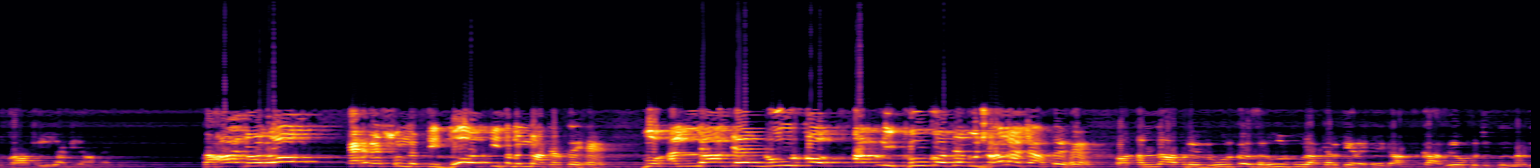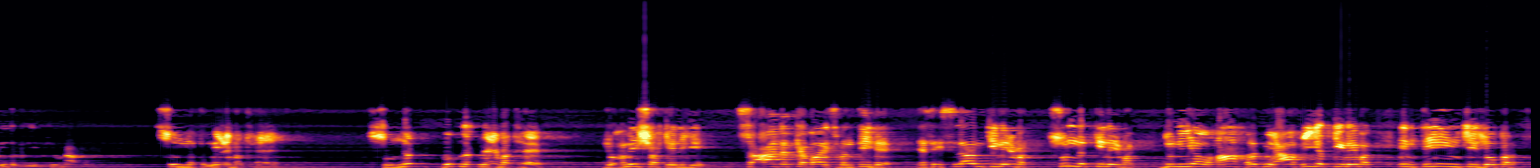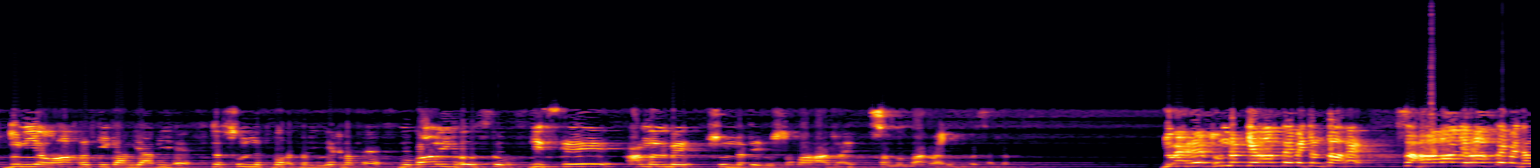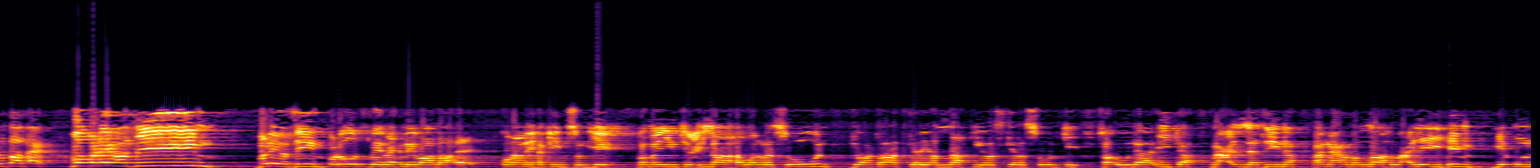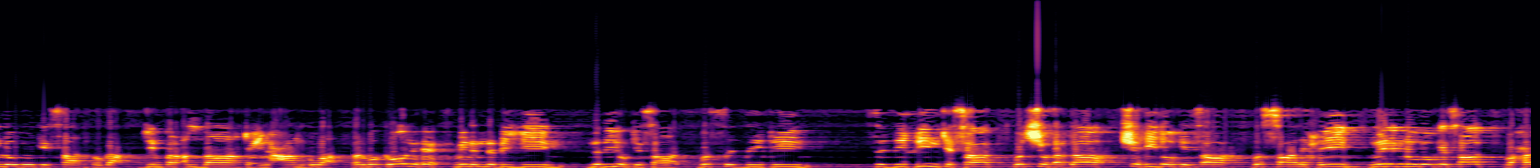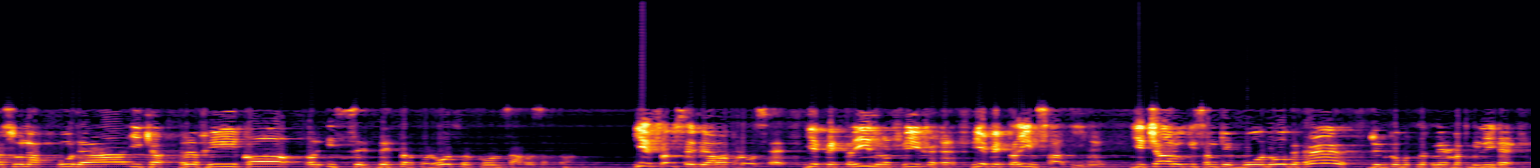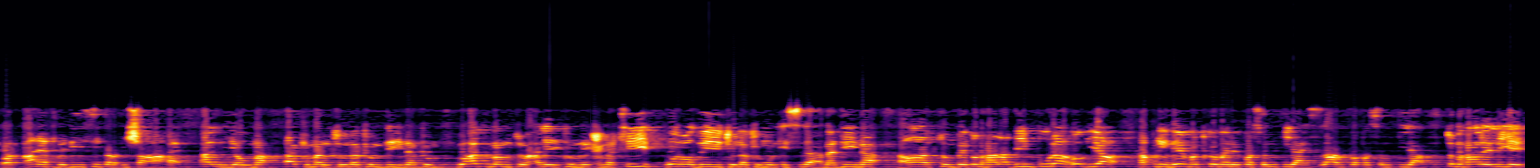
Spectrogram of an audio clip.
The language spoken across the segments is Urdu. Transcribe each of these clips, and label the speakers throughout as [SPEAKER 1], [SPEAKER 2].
[SPEAKER 1] کاٹ لیا گیا ہے۔ کہا جو لوگ اہل سنت کی موت کی تمنا کرتے ہیں، وہ اللہ کے نور کو اپنی پھونکوں سے بجھانا چاہتے ہیں۔ اور اللہ اپنے نور کو ضرور پورا کر کے رہے گا۔ کافروں کو جتنی مرضی تکلیف کیوں نہ ہو۔ سنت نعمت ہے۔ سنت مطلق نعمت ہے، جو ہمیشہ کے لیے سعادت کا باعث بنتی ہے۔ جیسے اسلام کی نعمت، سنت کی نعمت، دنیا و آخرت میں عافیت کی نعمت، ان تین چیزوں پر دنیا و آخرت کی کامیابی ہے۔ تو سنت بہت بڑی نعمت ہے، مبارک ہو اس کو، جس کے عمل میں سنت مصطفیٰ آ جائے۔ صلی اللہ علیہ وسلم۔ جو اہل سنت کے راستے پہ چلتا ہے، صحابہ کے راستے پہ چلتا ہے، وہ بڑے عظیم بڑے عظیم پڑوس میں رہنے والا ہے۔ قرآن حکیم سنیے، وَمَن يُتِعِ اللَّهَ وَالرَّسُولِ، جو اطاعت کرے اللہ کی اور اس کے رسول کی، فَأُولَئِكَ مَعَ الَّذِينَ أَنْعَمَ اللَّهُ عَلَيْهِمْ، یہ ان لوگوں کے ساتھ ہوگا جن پر اللہ کا انعام ہوا، اور وہ کون ہے؟ من النبیین نبیوں کے ساتھ والصدیقین صدیقین کے ساتھ، وہ شہداء شہیدوں کے ساتھ، وہ صالحین نیک لوگوں کے ساتھ، وہ حسن اولئک رفیقہ اور اس سے بہتر پڑوس اور کون سا ہو سکتا ہے؟ یہ سب سے پیارا پڑوس ہے، یہ بہترین رفیق ہے، یہ بہترین ساتھی ہیں یہ چاروں قسم کے وہ لوگ ہیں جن کو مطلق نعمت ملی ہے۔ اور آیت میں بھی اسی طرح اشارہ ہے، اليوم اکملت لکم دینکم واتممت علیکم نعمتی ورضیت لکم الاسلام دینا۔ آج تم پہ تمہارا دین پورا ہو گیا۔ اپنی نعمت کو میں نے پسند کیا، اسلام کو پسند کیا۔ تمہارے لیے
